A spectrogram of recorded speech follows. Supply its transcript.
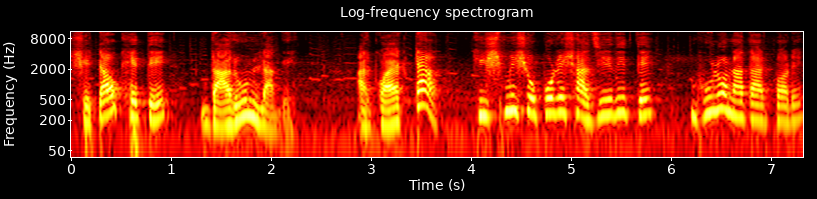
সেটাও খেতে দারুণ লাগে। আর কয়েকটা কিশমিশ ওপরে সাজিয়ে দিতে ভুলো না তারপরে।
